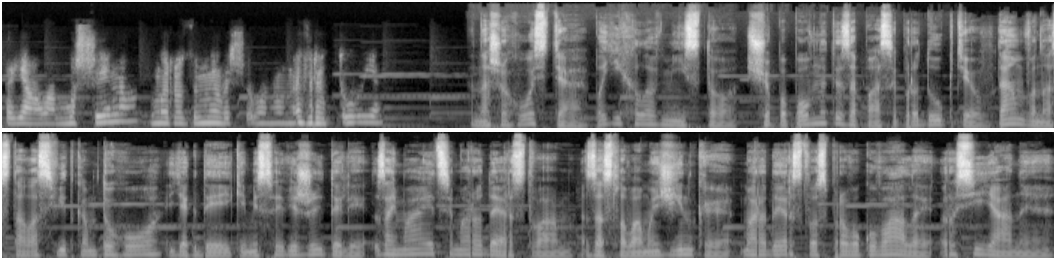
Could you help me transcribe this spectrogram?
стояла машина. Ми розуміли, що воно не врятує. Наша гостя поїхала в місто, щоб поповнити запаси продуктів. Там вона стала свідком того, як деякі місцеві жителі займаються мародерством. За словами жінки, мародерство спровокували росіяни.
